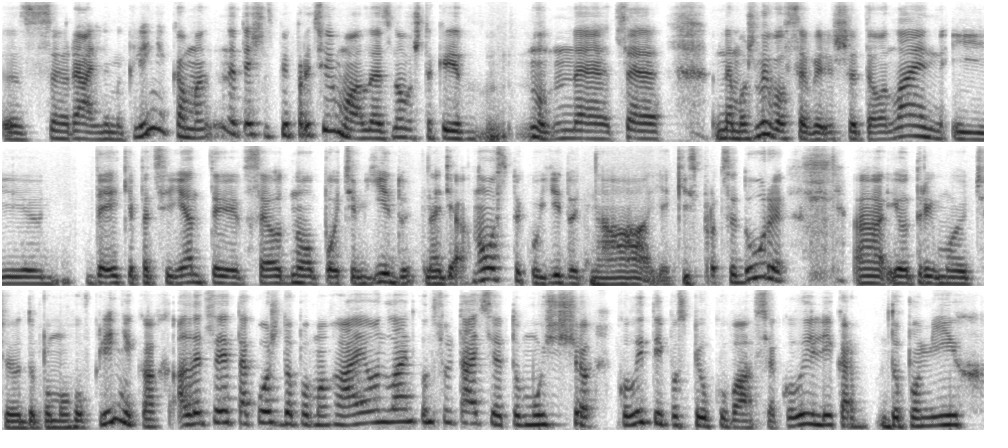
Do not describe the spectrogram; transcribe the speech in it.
з реальними клініками. Не те, що співпрацюємо, але знову ж таки, ну не це неможливо все вирішити онлайн, і деякі пацієнти все одно потім їдуть на діагностику, їдуть на якісь процедури е, і отримують допомогу в клініках. Але це також допомагає онлайн-консультація, тому що коли ти поспілкувався, коли лікар допоміг.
